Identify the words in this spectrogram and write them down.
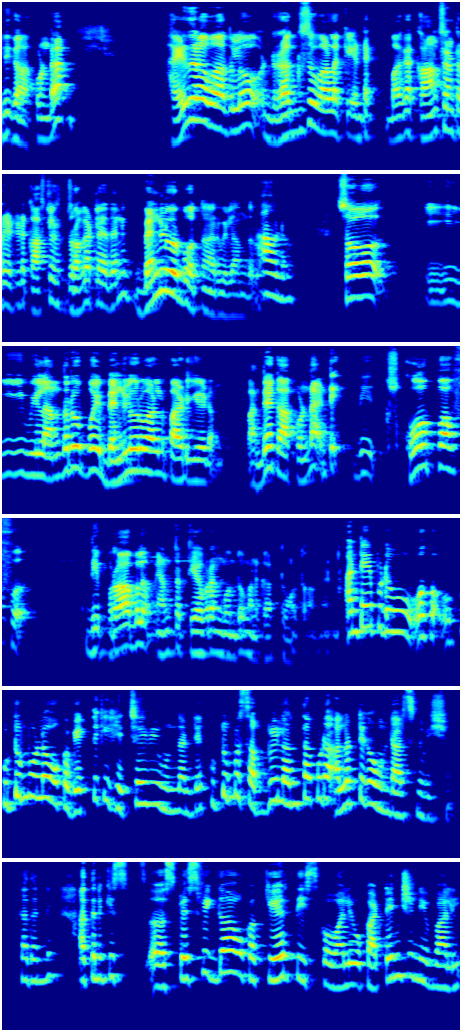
ఇది కాకుండా హైదరాబాద్లో డ్రగ్స్ వాళ్ళకి అంటే బాగా కాన్సన్ట్రేటెడ్ కాస్ట్లీ దొరకట్లేదని బెంగళూరు పోతున్నారు వీళ్ళందరూ. అవును. సో ఈ వీళ్ళందరూ పోయి బెంగళూరు వాళ్ళని పాడు చేయడం. అదే కాకుండా అంటే the scope of the problem ఎంత తీవ్రంగా ఉందో మనకు అర్థమవుతుందండి. అంటే ఇప్పుడు ఒక కుటుంబంలో ఒక వ్యక్తికి హెచ్ఐవి ఉందంటే కుటుంబ సభ్యులంతా కూడా అలర్ట్గా ఉండాల్సిన విషయం కదండి. అతనికి స్పెసిఫిక్గా ఒక కేర్ తీసుకోవాలి ఒక అటెన్షన్ ఇవ్వాలి.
